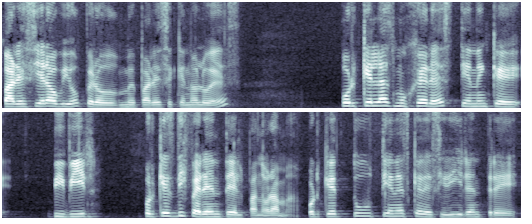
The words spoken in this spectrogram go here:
pareciera obvio, pero me parece que no lo es? ¿Por qué las mujeres tienen que vivir? ¿Por qué es diferente el panorama? ¿Por qué tú tienes que decidir entre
